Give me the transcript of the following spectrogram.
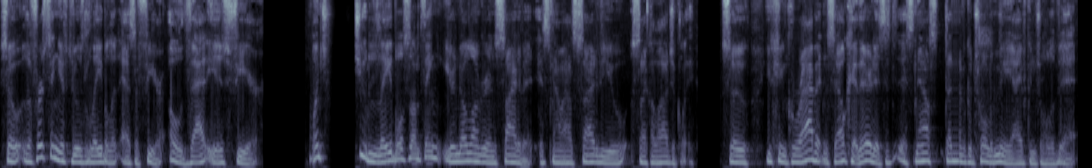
So the first thing you have to do is label it as a fear. Oh, that is fear. Once you label something, you're no longer inside of it. It's now outside of you psychologically. So you can grab it and say, okay, there it is. It's now doesn't have control of me. I have control of it.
